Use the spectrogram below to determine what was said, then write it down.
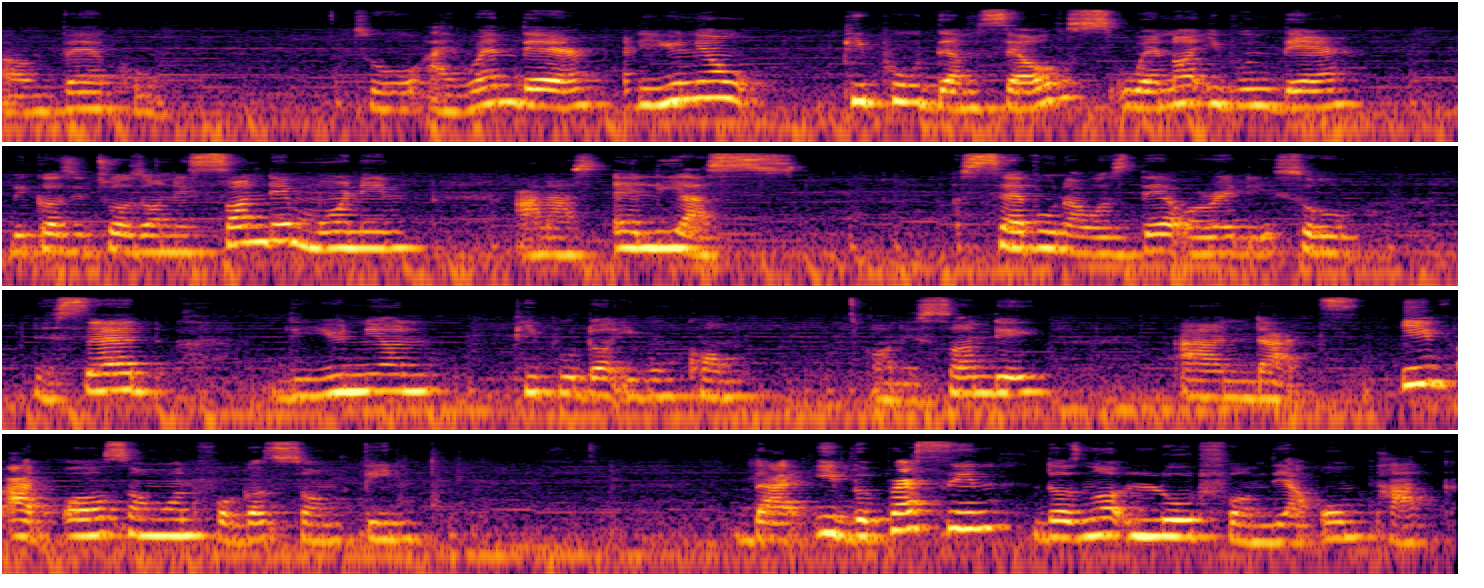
um, vehicle. So I went there. The union people themselves were not even there because it was on a Sunday morning and as early as seven i was there already. So they said the union people don't even come on a sunday. And that if at all someone forgot something that if the person does not load from their own pack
